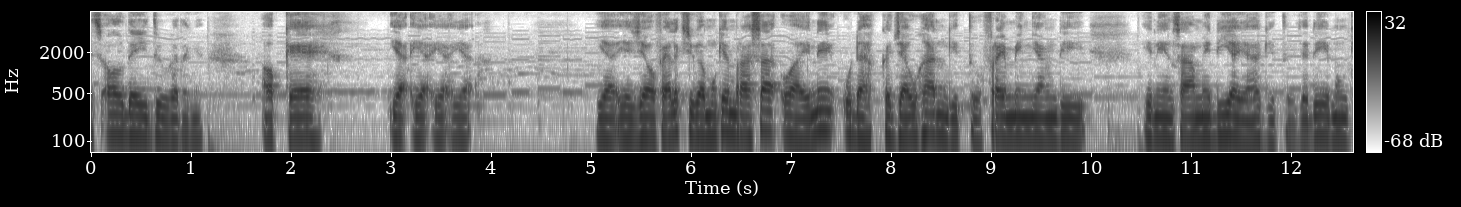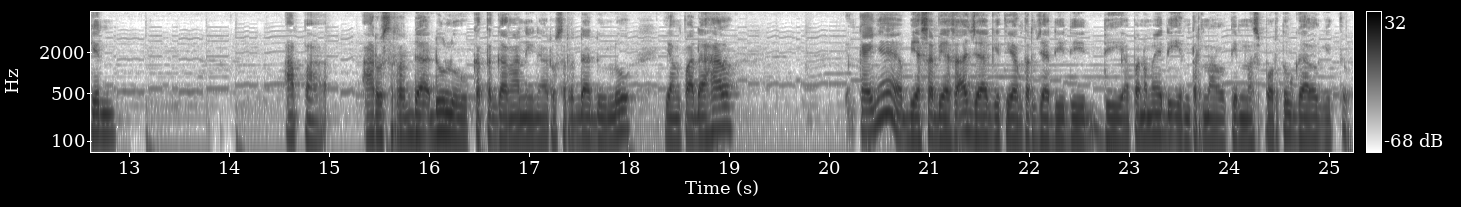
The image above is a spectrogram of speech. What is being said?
It's all they do katanya. Oke, okay. ya ya ya ya. Ya ya Jao Felix juga mungkin merasa wah ini udah kejauhan gitu framing yang di ini sama media ya gitu. Jadi mungkin apa harus reda dulu ketegangan ini harus reda dulu yang padahal kayaknya biasa-biasa aja gitu yang terjadi di di apa namanya di internal timnas Portugal gitu.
